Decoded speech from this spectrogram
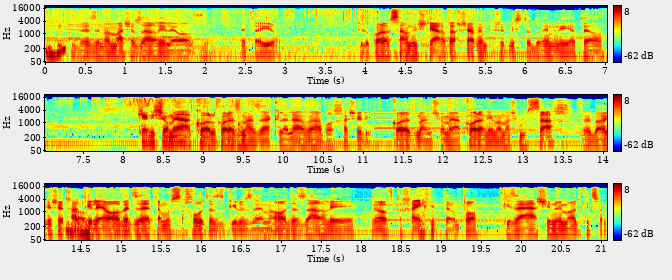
mm-hmm. וזה ממש עזר לי לאהוב את העיר. כאילו כל הסאונדים שתיארת עכשיו הם פשוט מסתדרים לי יותר. כי אני שומע הכל כל הזמן, זה הקללה והברכה שלי. כל הזמן אני שומע הכל, אני ממש מוסך, וברגע שהתחלתי. לאהוב את זה, את המוסכות, אז כאילו זה מאוד עזר לי לאהוב את החיים יותר פה. כי זה היה שינוי מאוד קיצוני.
